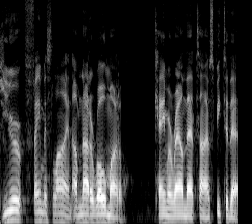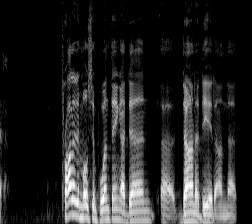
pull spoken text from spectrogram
Your famous line, I'm not a role model, came around that time. Speak to that. Probably the most important thing I done, uh, done or did. I'm not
